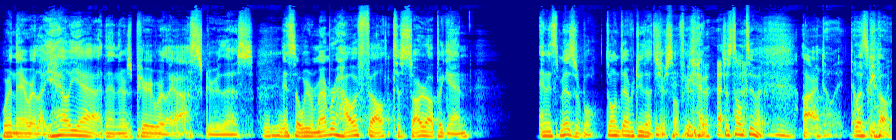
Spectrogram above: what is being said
when they were like, hell yeah. And then there's a period where like, ah, screw this. And so we remember how it felt to start up again. And it's miserable. Don't ever do that to yourself again. Just don't do it. All right. do it. Don't let's do go.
